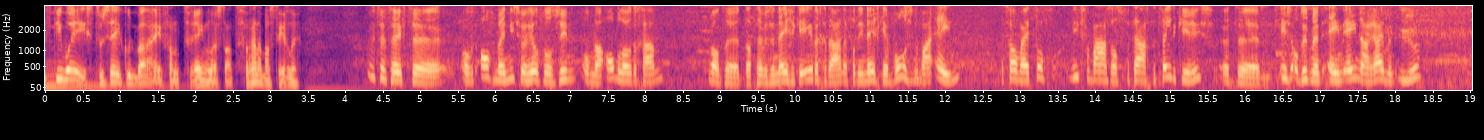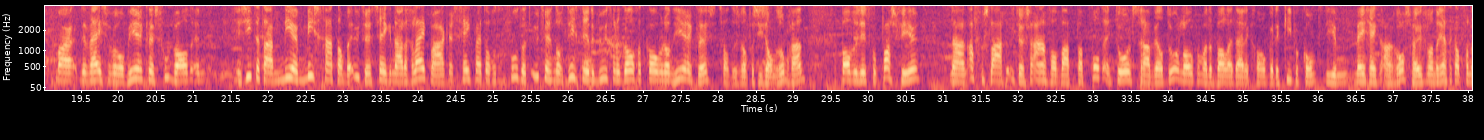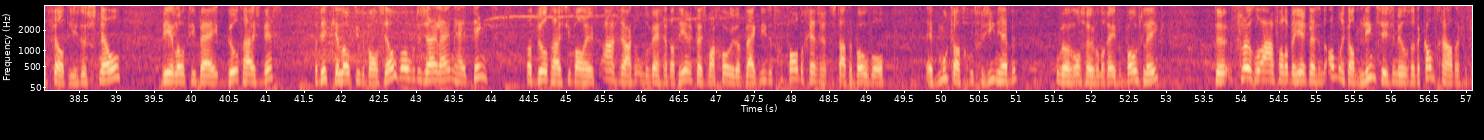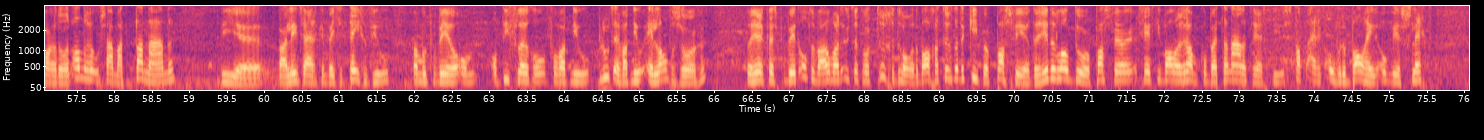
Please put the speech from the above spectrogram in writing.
50 Ways to Say Goodbye van Train was dat. We gaan naar Bas. Utrecht heeft eh, over het algemeen niet zo heel veel zin om naar Almelo te gaan. Want eh, dat hebben ze negen keer eerder gedaan. En van die negen keer wonnen ze er maar één. Het zou mij toch niet verbazen als vandaag de tweede keer is. Het eh, is op dit moment 1-1 na ruim een uur. Maar de wijze waarop Heracles voetbalt... en je ziet dat daar meer misgaat dan bij Utrecht. Zeker na de gelijkmaker. Geeft mij toch het gevoel dat Utrecht nog dichter in de buurt van een goal gaat komen dan Heracles. Het zal dus wel precies andersom gaan. Balbezit voor Pasveer. Na een afgeslagen Utrechtse aanval waar Papot en Toornstra wel doorlopen. Maar de bal uiteindelijk gewoon bij de keeper komt. Die hem meegeeft aan Rosheuvel aan de rechterkant van het veld. Die is dus snel. Weer loopt hij bij Bulthuis weg. Maar dit keer loopt hij de bal zelf over de zijlijn. Hij denkt dat Bulthuis die bal heeft aangeraakt onderweg. En dat Heracles mag gooien. Dat blijkt niet het geval. De grensrechter staat er bovenop. Het moet dat goed gezien hebben. Hoewel Rosheuvel nog even boos leek. De vleugelaanvallen bij Heracles aan de andere kant. Lins is inmiddels aan de kant gehaald en vervangen door een andere. Oussama Tanane. Die, eh, waar Lins eigenlijk een beetje tegenviel. Maar moet proberen om op die vleugel voor wat nieuw bloed en wat nieuw elan te zorgen. Terwijl Heracles probeert op te bouwen. Maar de Utrecht wordt teruggedrongen. De bal gaat terug naar de keeper. Pasveer. De ridder loopt door. Pasveer geeft die bal een ram. Komt bij Tanane terecht. Die stapt eigenlijk over de bal heen. Ook weer slecht.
